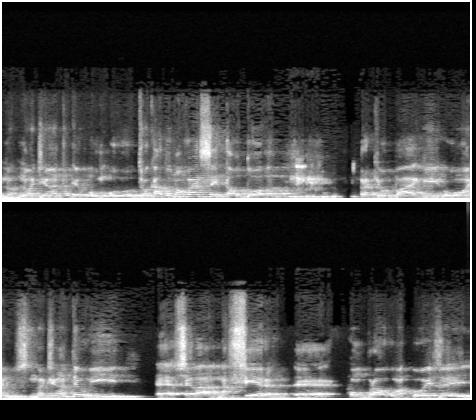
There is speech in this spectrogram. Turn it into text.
Não, não adianta, eu, o, o, trocador não vai aceitar o dólar para que eu pague o ônibus. Não adianta eu ir é, sei lá, na feira, é, comprar alguma coisa e,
